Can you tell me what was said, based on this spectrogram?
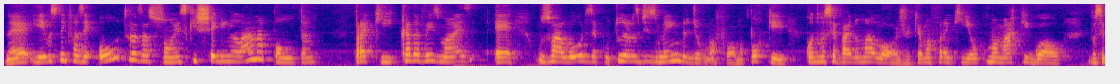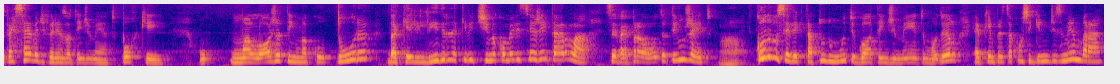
né? E aí você tem que fazer outras ações que cheguem lá na ponta para que cada vez mais é, os valores e a cultura elas desmembrem de alguma forma. Por quê? Quando você vai numa loja, que é uma franquia ou com uma marca igual, você percebe a diferença do atendimento. Por quê? Uma loja tem uma cultura daquele líder, daquele time, como eles se ajeitaram lá. Você vai para outra, tem um jeito. Uhum. Quando você vê que está tudo muito igual atendimento, modelo, é porque a empresa está conseguindo desmembrar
